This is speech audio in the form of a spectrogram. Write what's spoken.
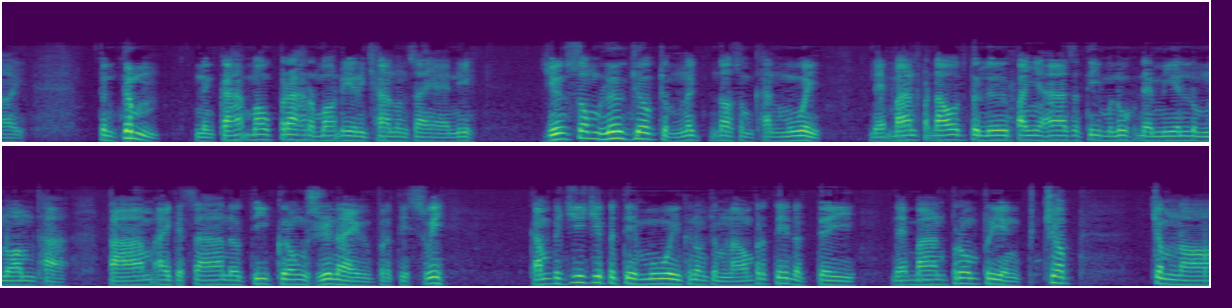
ហើយទន្ទឹមនឹងការបោកប្រាស់របស់ដេរិឆានហ៊ុនសែនឯនេះ យើងសូមលើកយកចំណុចដ៏សំខាន់មួយ ដែលបានផ្ដោតទៅលើបញ្ហាសិទ្ធិមនុស្សដែលមានលំនាំថា តាមឯកសារនៅទីក្រុងហ្សឺណែវប្រទេសស្វីសកម្ពុជាជាប្រទេសមួយក្នុងចំណោមប្រទេសដទៃដែលបានព្រមព្រៀងភ្ជាប់ ចំណង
